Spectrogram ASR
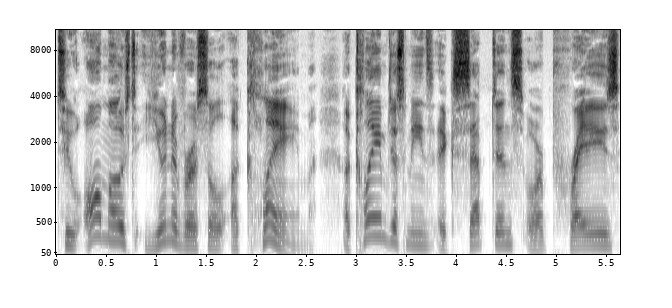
to almost universal acclaim. Acclaim just means acceptance or praise,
